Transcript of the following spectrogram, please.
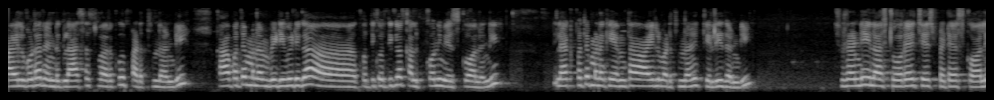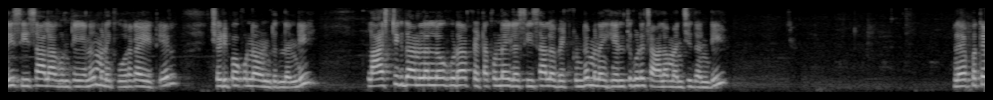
ఆయిల్ కూడా రెండు గ్లాసెస్ వరకు పడుతుందండి. కాకపోతే మనం విడివిడిగా కొద్ది కొద్దిగా కలుపుకొని వేసుకోవాలండి. లేకపోతే మనకి ఎంత ఆయిల్ పడుతుందని తెలియదండి చూడండి ఇలా స్టోరేజ్ చేసి పెట్టేసుకోవాలి. సీసా లాగుంటే మనకి ఊరగాయ అయితే చెడిపోకుండా ఉంటుందండి. ప్లాస్టిక్ దానిలలో కూడా పెట్టకుండా ఇలా సీసాలో పెట్టుకుంటే మన హెల్త్ కూడా చాలా మంచిదండి. లేకపోతే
